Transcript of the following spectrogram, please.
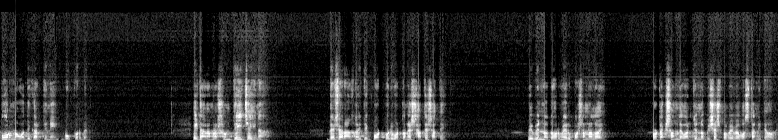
পূর্ণ অধিকার তিনি ভোগ করবেন। এটা আর আমরা শুনতেই চাই না। দেশের রাজনৈতিক পট পরিবর্তনের সাথে সাথে বিভিন্ন ধর্মের উপাসনালয় প্রোটেকশন দেওয়ার জন্য বিশেষভাবে ব্যবস্থা নিতে হবে।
